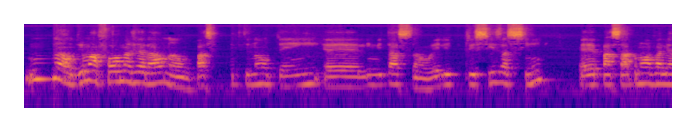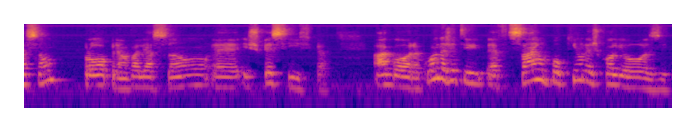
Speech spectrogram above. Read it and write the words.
Não, de uma forma geral, não. O paciente não tem é, limitação. Ele precisa, sim, é, passar por uma avaliação própria, uma avaliação é, específica. Agora, quando a gente é, sai um pouquinho da escoliose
